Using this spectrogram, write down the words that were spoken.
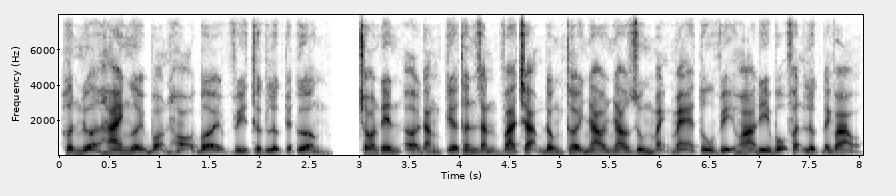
hơn nữa hai người bọn họ bởi vì thực lực tuyệt cường, cho nên ở đằng kia thân rắn va chạm đồng thời nhau nhau dùng mạnh mẽ tu vị hóa đi bộ phận lực đánh vào,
